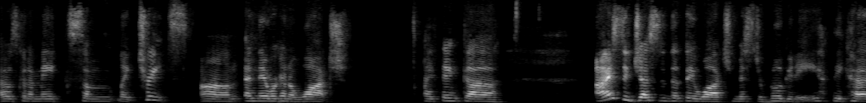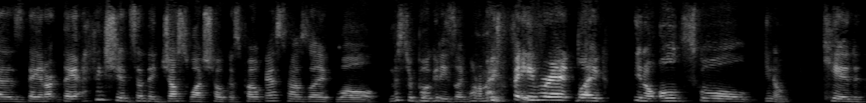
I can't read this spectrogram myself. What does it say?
I was gonna make some like treats. Um, and they were gonna watch. I think uh, I suggested that they watch Mr. Boogedy because they had they I think she had said they just watched Hocus Pocus, and I was like, well, Mr. Boogedy's like one of my favorite like you know old school you know kid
